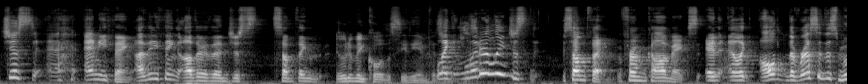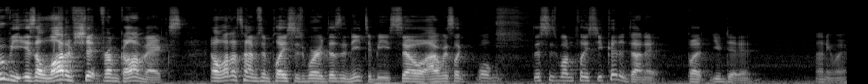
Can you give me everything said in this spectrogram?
just eh, anything, anything other than just something It would have been cool to see the invisible. like literally just something from comics. And, and, like all the rest of this movie is a lot of shit from comics. A lot of times in places where it doesn't need to be. So I was like, well, this is one place you could have done it, but you didn't. Anyway.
